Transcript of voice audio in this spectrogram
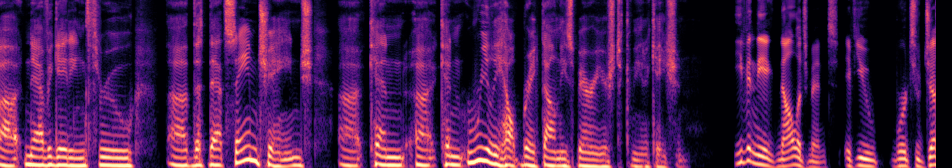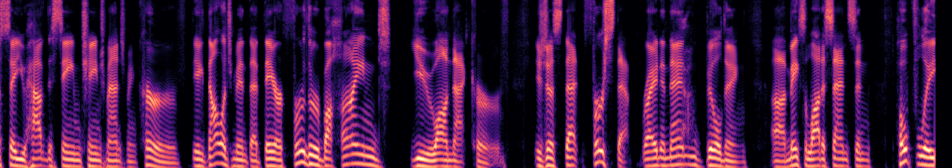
uh, navigating through uh, the, that same change uh, can uh, can really help break down these barriers to communication. Even the acknowledgement, if you were to just say you have the same change management curve, the acknowledgement that they are further behind you on that curve is just that first step, right? And then yeah. building uh, makes a lot of sense. And hopefully,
